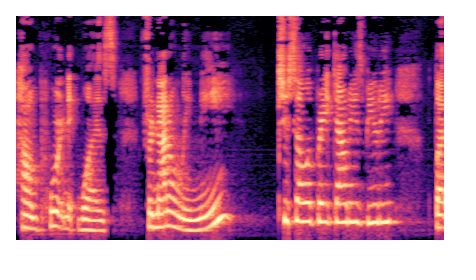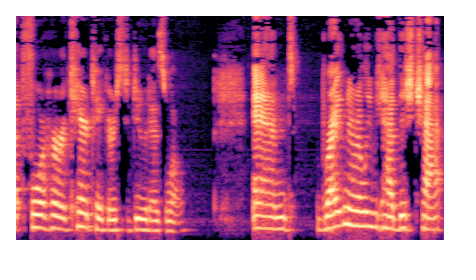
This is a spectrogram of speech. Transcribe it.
how important it was for not only me to celebrate Dowdy's beauty, but for her caretakers to do it as well. And bright and early, we had this chat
